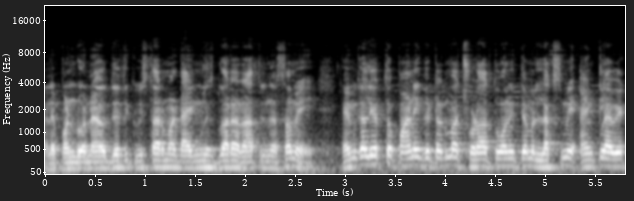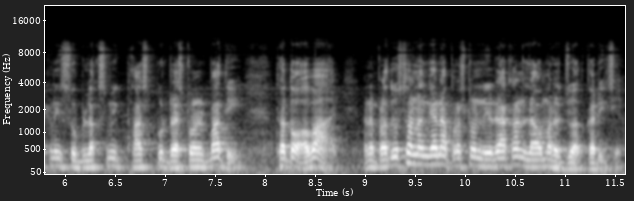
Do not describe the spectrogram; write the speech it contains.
અને પંડોના ઔદ્યોગિક વિસ્તારમાં ડાયંગ્લિસ દ્વારા રાત્રિના સમયે કેમિકલયુક્ત પાણી ગટરમાં છોડાતું હોવાની તેમજ લક્ષ્મી એન્કલેવ એકની શુભલક્ષ્મી ફાસ્ટફૂડ રેસ્ટોરન્ટમાંથી થતો અવાજ અને પ્રદૂષણ અંગેના પ્રશ્નો નિરાકરણ લાવવામાં રજૂઆત કરી છે.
